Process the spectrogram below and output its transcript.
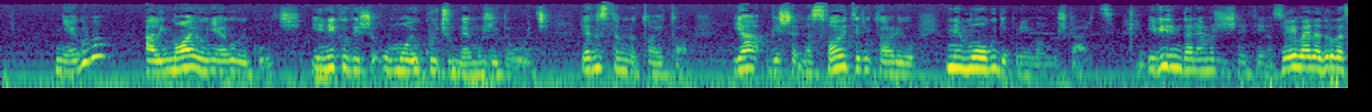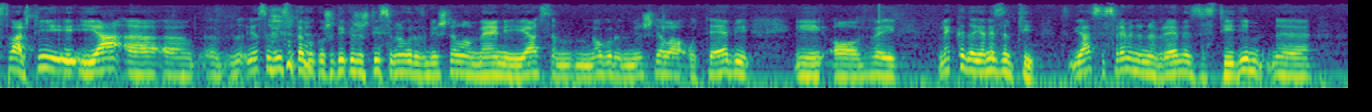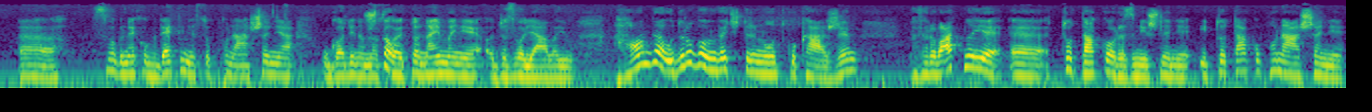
Njegovo, ali moje u njegovoj kući. I niko više u moju kuću ne može da uđe. Jednostavno, to je to. Ja više na svoju teritoriju ne mogu da primam muškarce. I vidim da ne možeš ni ti na svoju. Ne ima jedna druga stvar. Ti i ja, a, a, ja sam isto tako kao što ti kažeš, ti si mnogo razmišljala o meni i ja sam mnogo razmišljala o tebi i ovaj, nekada, ja ne znam ti, ja se s vremena na vreme zastidim e, svog nekog detinjastog ponašanja u godinama koje to najmanje dozvoljavaju. A onda u drugom već trenutku kažem, pa verovatno je e, to tako razmišljanje i to tako ponašanje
